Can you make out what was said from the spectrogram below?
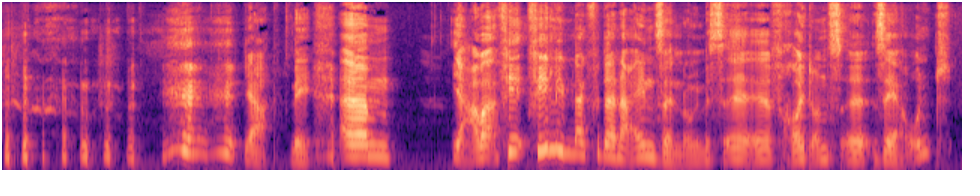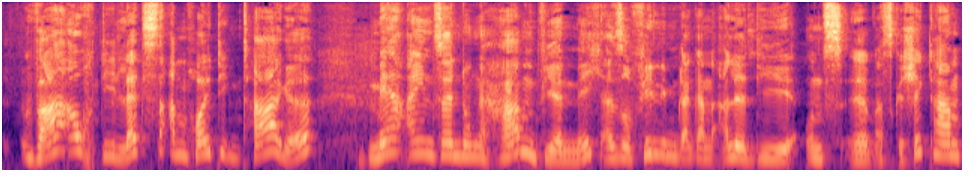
ja, nee. Ähm, ja, aber viel, vielen lieben Dank für deine Einsendung. Das äh, äh, freut uns äh, sehr. Und war auch die letzte am heutigen Tage. Mehr Einsendungen haben wir nicht. Also vielen lieben Dank an alle, die uns äh, was geschickt haben.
